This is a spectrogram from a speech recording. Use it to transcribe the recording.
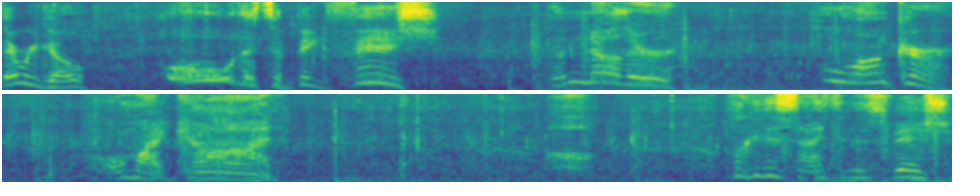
There we go. Oh, that's a big fish. Another lunker. Oh my God. Oh, look at the size of this fish.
